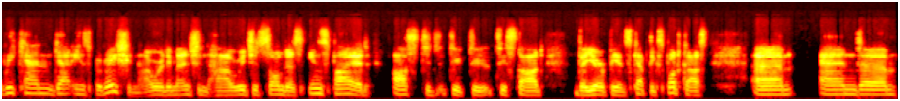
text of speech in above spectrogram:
we can get inspiration. I already mentioned how Richard Saunders inspired us to, to, to, to start the European Skeptics podcast. Um, and, um,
